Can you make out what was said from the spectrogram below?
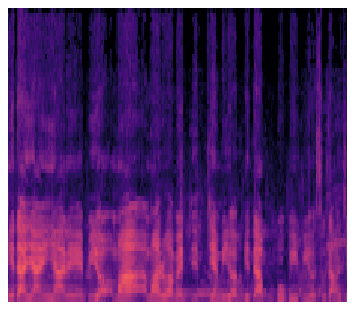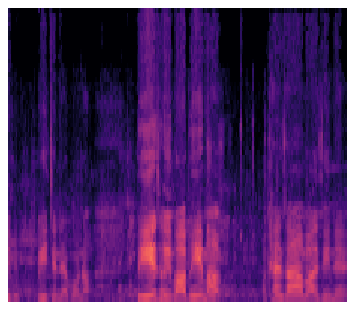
မြစ်တာရရင်ရတယ်ပြီးတော့အမအမတို့ကပဲပြန်ပြီးတော့မြစ်တာပို့ပေးပြီးတော့ဆူတောင်းချင်ပေးချင်တယ်ပေါ့နော်ဘေးဆိုရင်ဘာဘေးမှမခံစားရပါစေနဲ့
